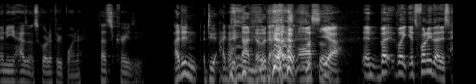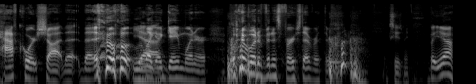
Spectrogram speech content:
and he hasn't scored a three pointer. That's crazy. I didn't, dude. I did not know that. That is awesome. Yeah. And but like it's funny that his half court shot that that Yeah. like a game winner would have been his first ever three. Excuse me. But yeah,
